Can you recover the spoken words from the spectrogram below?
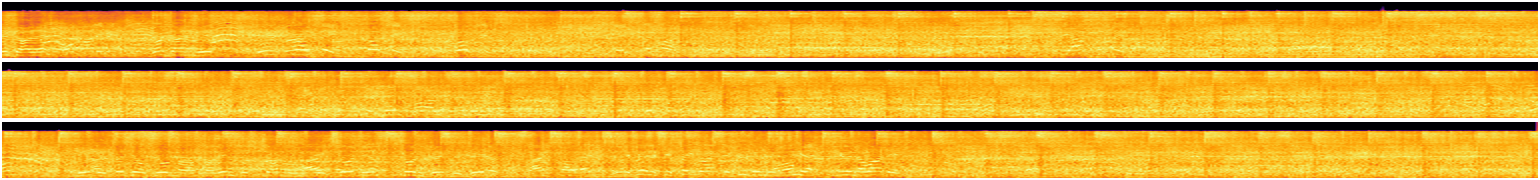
centrale Keep your video my, my Rangers channel, ah, mate. John, John Greig the creator. Ah, Thanks, alright. If you, if you type that into Google, you'll see it. You and the laddie. And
